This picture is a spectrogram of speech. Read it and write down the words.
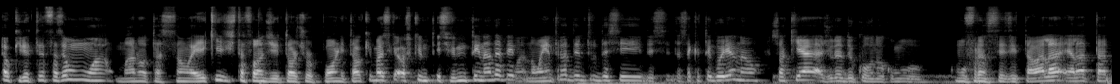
Eu queria até fazer uma, uma anotação aí que a gente tá falando de torture porn e tal, que, mas eu acho que esse filme não tem nada a ver, não entra dentro desse, desse dessa categoria, não. Só que a Julia de Corneau, como como francesa e tal, ela, ela tá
